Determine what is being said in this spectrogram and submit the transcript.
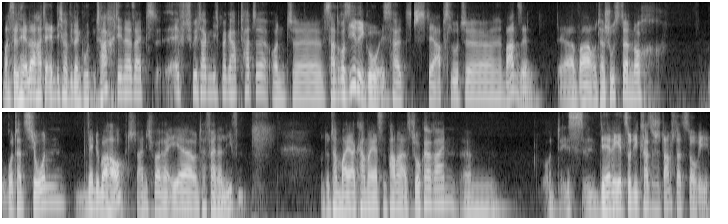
Marcel Heller hatte endlich mal wieder einen guten Tag, den er seit elf Spieltagen nicht mehr gehabt hatte. Und äh, Sandro Sirigo ist halt der absolute Wahnsinn. Der war unter Schuster noch Rotation, wenn überhaupt. Eigentlich war er eher unter ferner Liefen. Und unter Meier kam er jetzt ein paar Mal als Joker rein. Ähm, und ist, wäre jetzt so die klassische Darmstadt-Story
